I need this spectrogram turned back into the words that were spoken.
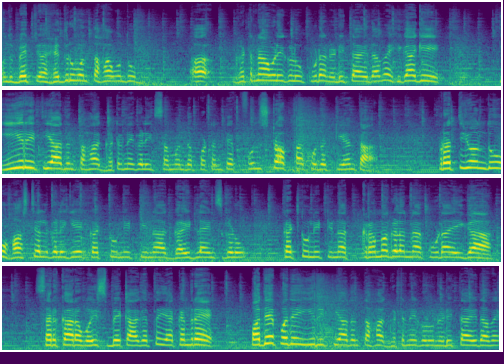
ಒಂದು ಬೆಚ್ಚ ಹೆದರುವಂತಹ ಒಂದು ಘಟನಾವಳಿಗಳು ಕೂಡ ನಡೀತಾ ಇದ್ದಾವೆ. ಹೀಗಾಗಿ ಈ ರೀತಿಯಾದಂತಹ ಘಟನೆಗಳಿಗೆ ಸಂಬಂಧಪಟ್ಟಂತೆ ಫುಲ್ ಸ್ಟಾಪ್ ಹಾಕೋದಕ್ಕೆ ಅಂತ ಪ್ರತಿಯೊಂದು ಹಾಸ್ಟೆಲ್ಗಳಿಗೆ ಕಟ್ಟುನಿಟ್ಟಿನ ಗೈಡ್ಲೈನ್ಸ್ಗಳು ಕಟ್ಟುನಿಟ್ಟಿನ ಕ್ರಮಗಳನ್ನು ಕೂಡ ಈಗ ಸರ್ಕಾರ ವಹಿಸಬೇಕಾಗತ್ತೆ. ಯಾಕಂದರೆ ಪದೇ ಪದೇ ಈ ರೀತಿಯಾದಂತಹ ಘಟನೆಗಳು ನಡೀತಾ ಇದ್ದಾವೆ.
